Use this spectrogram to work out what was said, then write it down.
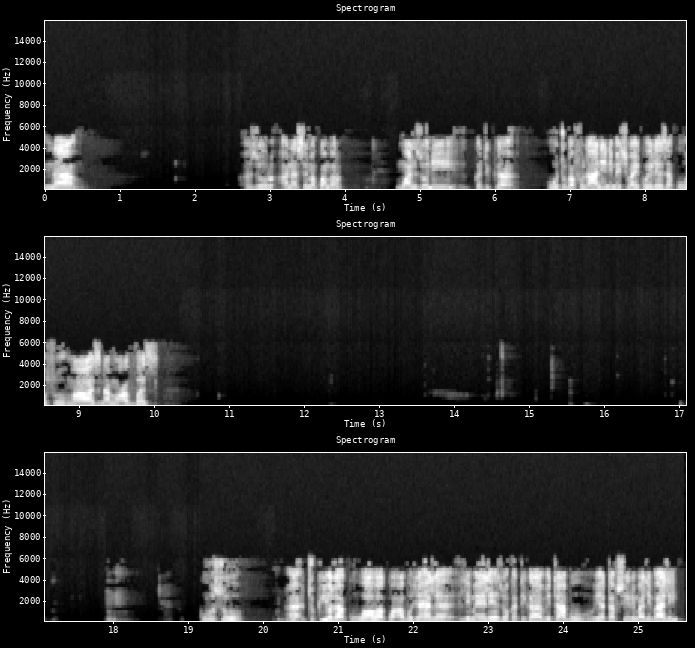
Na zur anasema kwamba mwanzoni katika hutuba fulani nimeshawahi kueleza kuhusu maaz na muawaz kuhusu uh, tukio la kuwawa kwa abu jahel limeelezwa katika vitabu vya tafsiri mbalimbali mbali.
